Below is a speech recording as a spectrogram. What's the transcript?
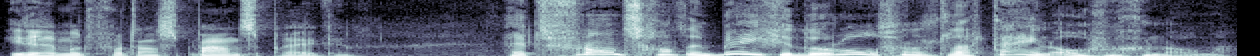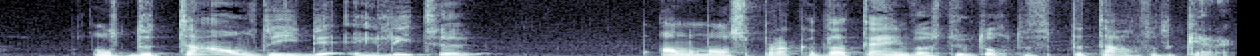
Iedereen moet voortaan Spaans spreken. Het Frans had een beetje de rol van het Latijn overgenomen. Als de taal die de elite allemaal sprak. Het Latijn was natuurlijk toch de, de taal van de kerk.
